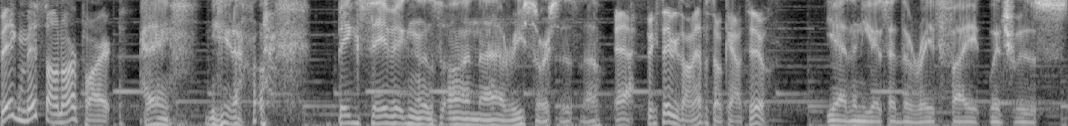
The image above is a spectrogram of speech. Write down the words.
Big miss on our part. Hey you know big savings on uh, resources though. Yeah big savings on episode count too. Yeah and then you guys had the wraith fight which was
